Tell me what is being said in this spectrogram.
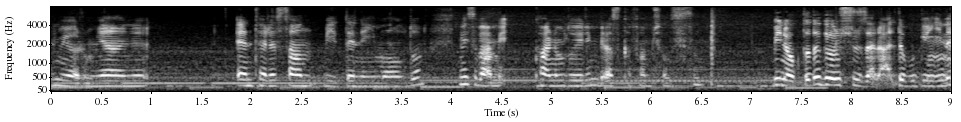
bilmiyorum yani enteresan bir deneyim oldu. Neyse ben bir karnımı doyurayım biraz kafam çalışsın. Bir noktada görüşürüz herhalde bugün yine.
